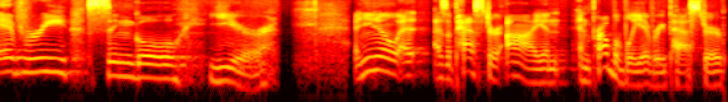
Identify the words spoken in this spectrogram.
every single year. And you know, as a pastor, I, and, and probably every pastor,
